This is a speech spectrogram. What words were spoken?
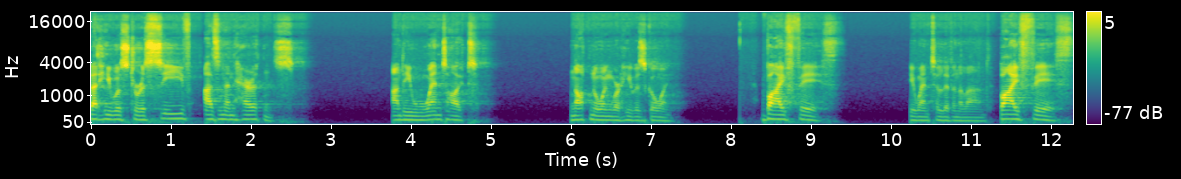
that he was to receive as an inheritance. And he went out not knowing where he was going. By faith, he went to live in the land. By faith.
